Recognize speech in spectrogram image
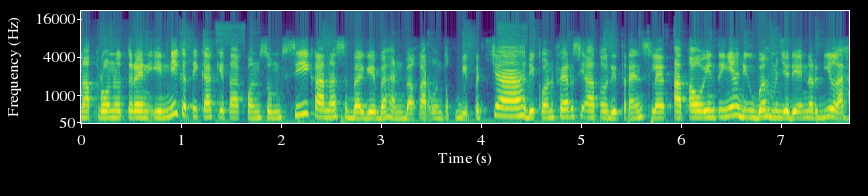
makronutrien ini ketika kita konsumsi karena sebagai bahan bakar untuk dipecah, dikonversi atau ditranslate atau intinya diubah menjadi energi lah.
